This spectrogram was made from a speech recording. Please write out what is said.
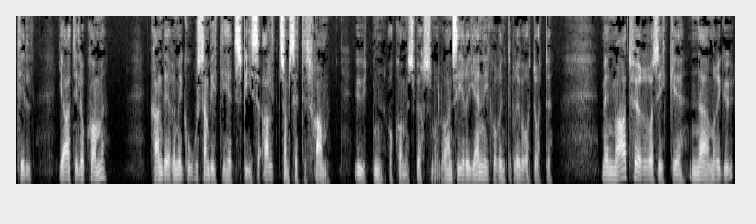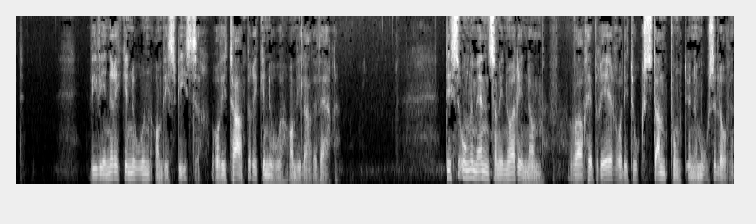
til ja til å komme, kan dere med god samvittighet spise alt som settes fram, uten å komme spørsmål. Og han sier igjen i Korinterbrevet 8,8, men mat fører oss ikke nærmere Gud, vi vinner ikke noen om vi spiser, og vi taper ikke noe om vi lar det være. Disse unge menn som vi nå er innom, var hebreere, og de tok standpunkt under Moseloven,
